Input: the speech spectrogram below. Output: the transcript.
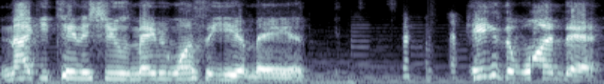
Nike tennis shoes maybe once a year man. He's the one that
